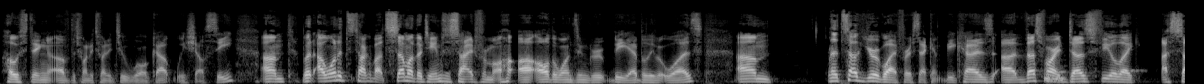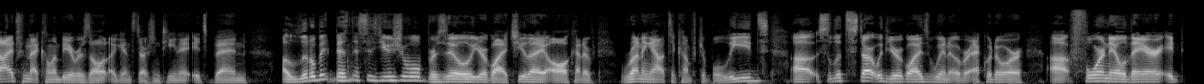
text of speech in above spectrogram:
hosting of the 2022 World Cup. We shall see. Um, but I wanted to talk about some other teams aside from all, uh, all the ones in Group B, I believe it was. Um, let's talk Uruguay for a second because uh, thus far it does feel like aside from that Colombia result against Argentina, it's been a little bit business as usual. Brazil, Uruguay, Chile, all kind of running out to comfortable leads. Uh, so let's start with Uruguay's win over Ecuador, uh, four uh, 0 there. It,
